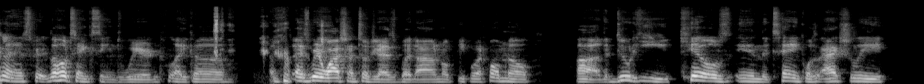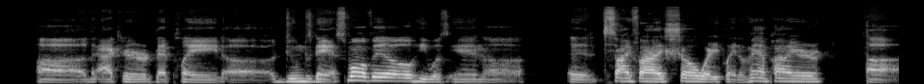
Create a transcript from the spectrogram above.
Yeah, it's great. The whole tank scene's weird. Like uh as we were watching, I told you guys, but I don't know if people at home know. Uh the dude he kills in the tank was actually uh the actor that played uh Doomsday at Smallville. He was in uh a sci-fi show where he played a vampire. Uh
